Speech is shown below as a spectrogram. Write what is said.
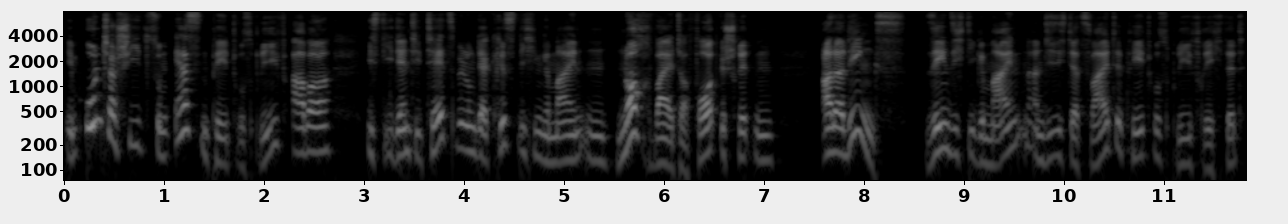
Im Unterschied zum ersten Petrusbrief aber ist die Identitätsbildung der christlichen Gemeinden noch weiter fortgeschritten. Allerdings sehen sich die Gemeinden, an die sich der zweite Petrusbrief richtet,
